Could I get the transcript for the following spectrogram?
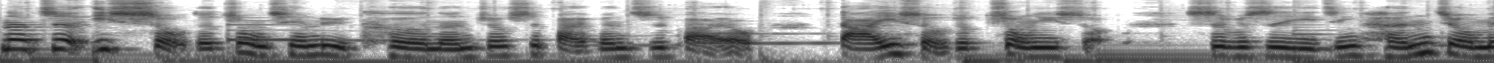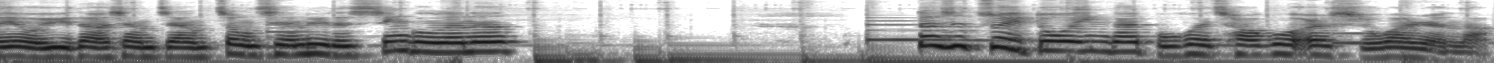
那这一手的中签率可能就是百分之百哦，打一手就中一手，是不是已经很久没有遇到像这样中签率的新股了呢？但是最多应该不会超过二十万人了。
